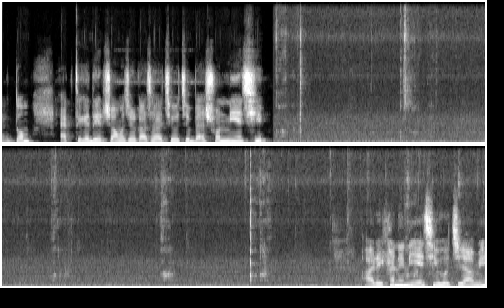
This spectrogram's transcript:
একদম এক থেকে দেড় চামচের কাছাকাছি হচ্ছে বেসন নিয়েছি। আর এখানে নিয়েছি হচ্ছে আমি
